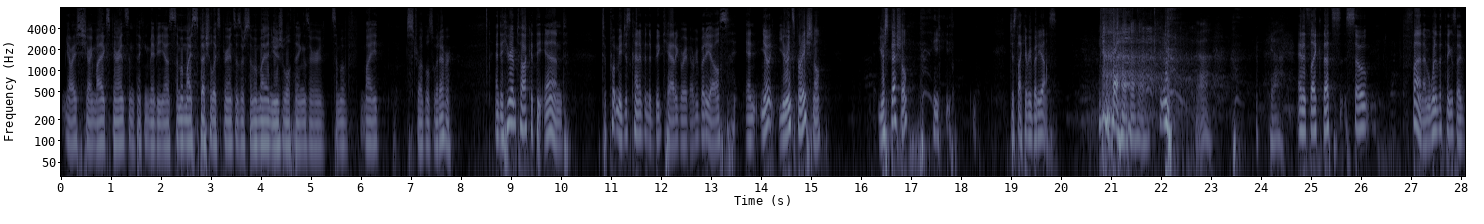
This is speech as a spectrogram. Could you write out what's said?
you know, I was sharing my experience and thinking maybe you know some of my special experiences or some of my unusual things or some of my struggles, whatever. And to hear him talk at the end, to put me just kind of in the big category of everybody else, and you know, you're inspirational, you're special, just like everybody else. yeah, yeah. And it's like that's so fun. I mean, one of the things I've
